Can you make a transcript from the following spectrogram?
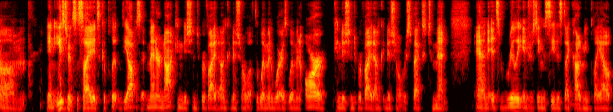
um, in Eastern society, it's completely the opposite. Men are not conditioned to provide unconditional love to women, whereas women are conditioned to provide unconditional respect to men. And it's really interesting to see this dichotomy play out.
